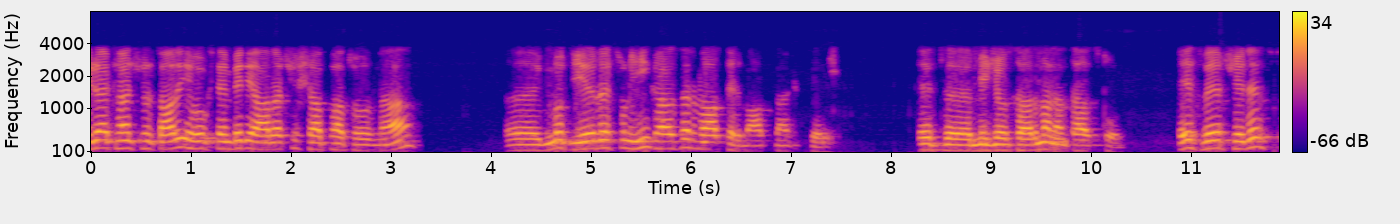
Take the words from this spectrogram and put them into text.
յուրաքանչյուր տարի հոկտեմբերի առաջին շաբաթ օրն է մոտ 35000 մարդ էր մասնակցել այդ միջոցառման ընթացքում։ Այս վերջերս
